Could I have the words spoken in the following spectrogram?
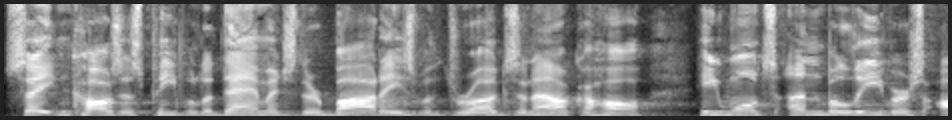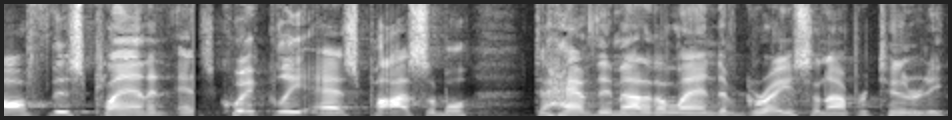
Satan causes people to damage their bodies with drugs and alcohol. He wants unbelievers off this planet as quickly as possible to have them out of the land of grace and opportunity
